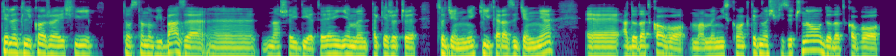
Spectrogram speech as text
Tyle tylko, że jeśli to stanowi bazę e, naszej diety. Jemy takie rzeczy codziennie, kilka razy dziennie, e, a dodatkowo mamy niską aktywność fizyczną, dodatkowo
